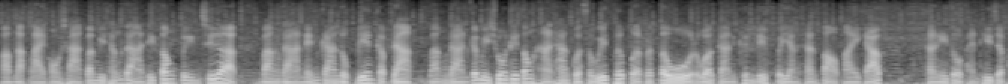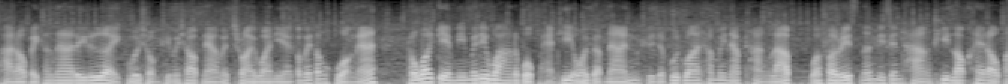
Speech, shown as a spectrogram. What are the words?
ความหลากหลายของฉากก็มีทั้งด่านที่ต้องปีนเชือก บางด่านเน้นการหลบเลี่ยงกับดัก บางด่านก็มีช่วงที่ต้องหาทางกดสวิตช์เพื่อเปิดประตู หรือว่าการขึ้นลิฟต์ไปยังชั้นต่อไปครับ ทางนี้ตัวแผนที่จะพาเราไปข้างหน้าเรื่อยๆ คุณผู้ชมที่ไม่ชอบแนว Metroidvania ก็ไม่ต้องห่วงนะ เพราะว่าเกมนี้ไม่ได้วางระบบแผนที่เอาไว้แบบนั้น คือจะพูดว่าถ้าไม่นับทางลับว a ฟาริสนั้นมีเส้นทางที่ล็อกให้เราไป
